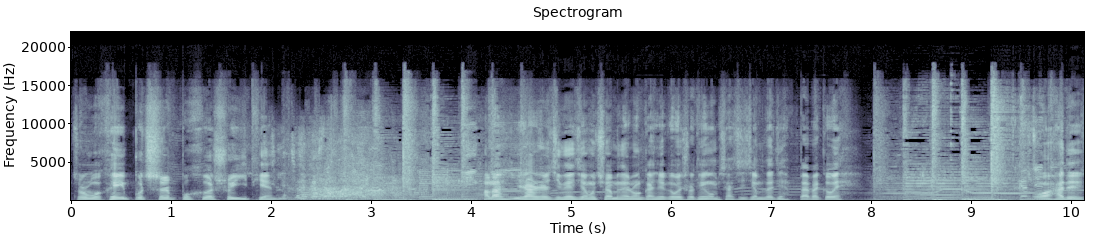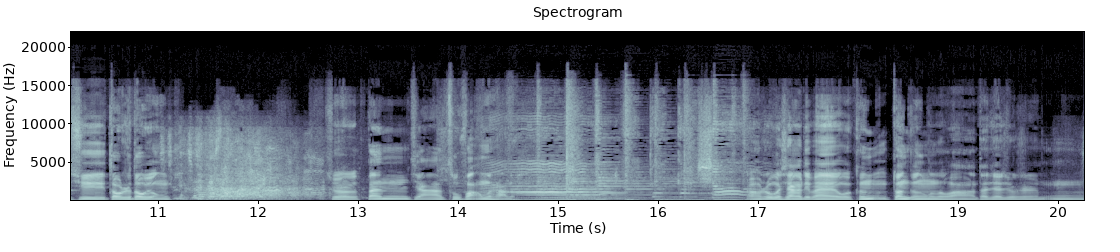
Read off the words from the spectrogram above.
就是我可以不吃不喝睡一天。好了，以上是今天节目全部内容，感谢各位收听，我们下期节目再见，拜拜，各位。我还得去斗智斗勇，就是搬家租房子啥的。然后，如果下个礼拜我更断更了的话，大家就是嗯，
